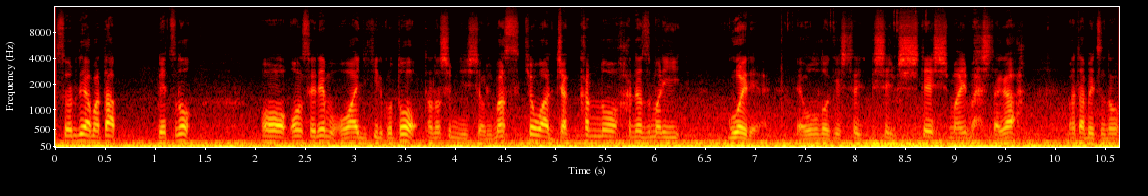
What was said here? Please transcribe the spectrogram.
それではまた別の音声でもお会いできることを楽しみにしております。今日は若干の鼻づまり声でお届けしてしてしまいましたがまた別の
